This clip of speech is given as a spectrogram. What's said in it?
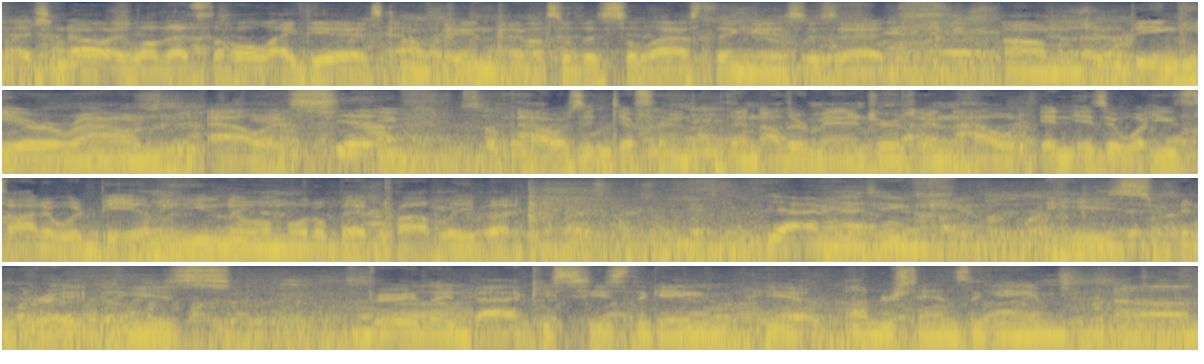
It's, no, well, that's the whole idea. It's complicated. And so this the last thing is is that um, being here around Alex, you've- how is it different than other managers, and how and is it what you thought it would be? I mean, you know him a little bit probably, but Yeah, I mean, I think he's been great. He's very laid back. He sees the game. He understands the game. Um,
